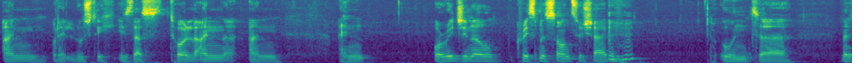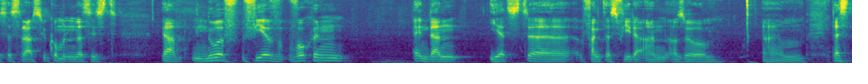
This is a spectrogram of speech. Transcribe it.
ein, oder lustig, ist das toll, ein, ein, ein Original Christmas Song zu schreiben. Mhm. Und äh, dann ist das rausgekommen und das ist ja, nur vier Wochen und dann jetzt äh, fängt das wieder an. Also ähm, das,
